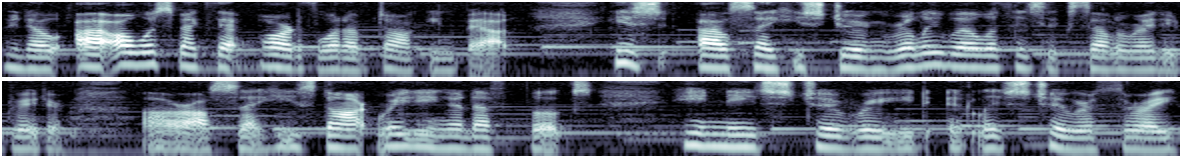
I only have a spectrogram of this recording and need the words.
you know, I always make that part of what I'm talking about. He's, I'll say he's doing really well with his accelerated reader, or I'll say he's not reading enough books. He needs to read at least two or three.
